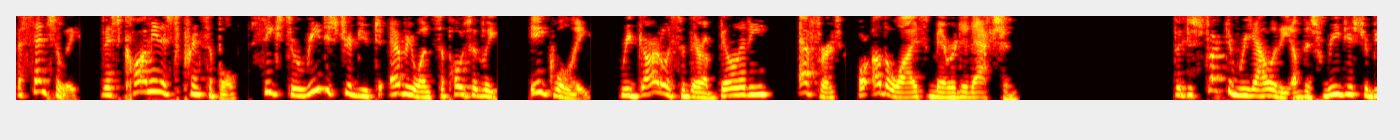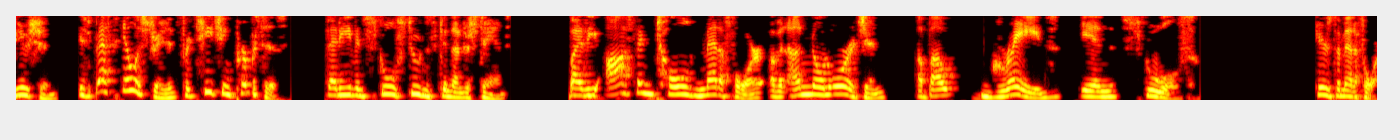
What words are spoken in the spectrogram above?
Essentially, this communist principle seeks to redistribute to everyone supposedly equally, regardless of their ability, effort, or otherwise merited action. The destructive reality of this redistribution is best illustrated for teaching purposes that even school students can understand by the often told metaphor of an unknown origin about grades in schools. Here's the metaphor.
